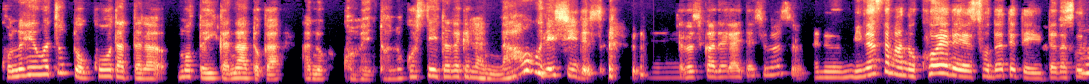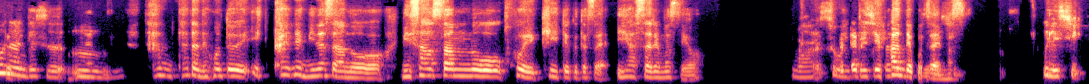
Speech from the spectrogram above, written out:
この辺はちょっとこうだったらもっといいかなとか、あの、コメントを残していただけたらなお嬉しいです。よろしくお願いいたします。あの、皆様の声で育てていただくそうなんです。うん。たただね、本当に一回ね、皆さん、あの、ミサオさんの声聞いてください。癒されますよ。まあ、そう言ってい私、ファンでございます。嬉しい。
